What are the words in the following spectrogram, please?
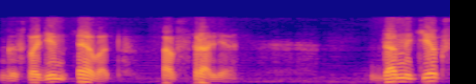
Господин Эвот, Австралия. Данный текст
